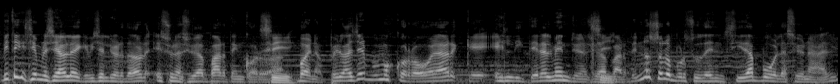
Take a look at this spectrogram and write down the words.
Viste que siempre se habla de que Villa Libertador es una ciudad aparte en Córdoba. Sí. Bueno, pero ayer pudimos corroborar que es literalmente una ciudad Sí. aparte. No solo por su densidad poblacional,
